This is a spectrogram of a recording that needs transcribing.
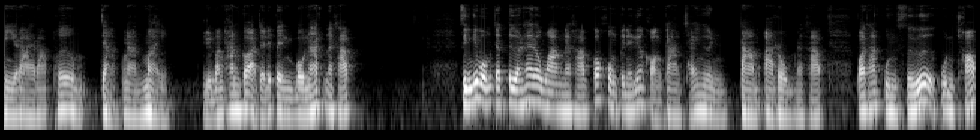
มีรายรับเพิ่มจากงานใหม่ หรือบางท่านก็อาจจะได้เป็นโบนัสนะครับ สิ่งที่ผมจะเตือนให้ระวังนะครับ ก็คงเป็นในเรื่องของการใช้เงินตามอารมณ์นะครับ เพราะถ้าคุณซื้อคุณช็อป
